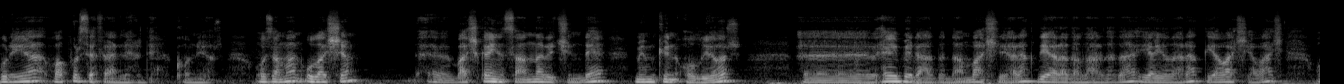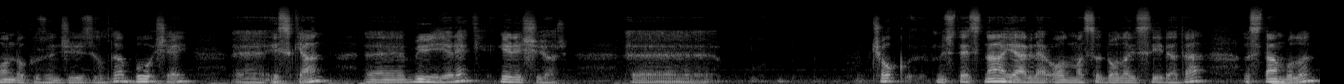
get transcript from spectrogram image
buraya vapur seferleri de konuyor. O zaman ulaşım e, başka insanlar için de mümkün oluyor. E, Heybeliada'dan başlayarak diğer adalarda da yayılarak yavaş yavaş 19. yüzyılda bu şey e, iskan e, büyüyerek gelişiyor. E, çok müstesna yerler olması dolayısıyla da İstanbul'un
